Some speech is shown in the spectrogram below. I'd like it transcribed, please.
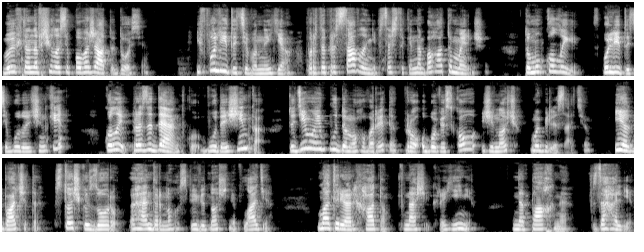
Ви їх не навчилися поважати досі. І в політиці вони є, проте представлені все ж таки набагато менше. Тому, коли в політиці будуть жінки, коли президенткою буде жінка, тоді ми і будемо говорити про обов'язкову жіночу мобілізацію. І як бачите, з точки зору гендерного співвідношення владі, матріархатом в нашій країні не пахне взагалі.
